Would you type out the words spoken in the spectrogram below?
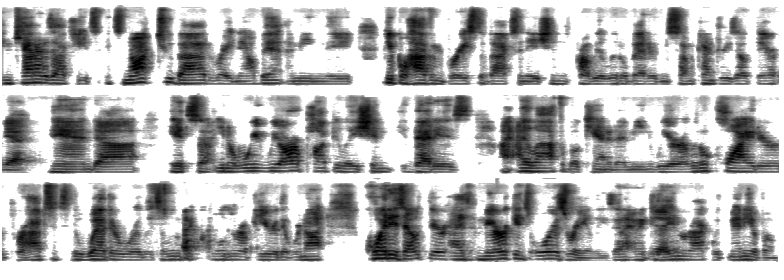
in Canada's actually it's it's not too bad right now, Ben. I mean, the people have embraced the vaccinations probably a little better than some countries out there. Yeah, and uh, it's uh, you know we we are a population that is I, I, laugh about Canada. I mean, we are a little quieter. Perhaps it's the weather where it's a little bit colder up here that we're not quite as out there as Americans or Israelis. And I, yeah. I interact with many of them,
